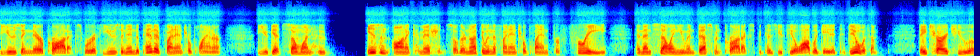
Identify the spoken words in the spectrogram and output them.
using their products. Where if you use an independent financial planner, you get someone who isn't on a commission. So they're not doing the financial plan for free and then selling you investment products because you feel obligated to deal with them. They charge you a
